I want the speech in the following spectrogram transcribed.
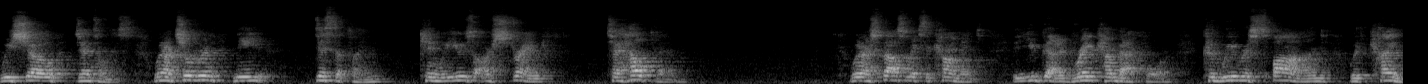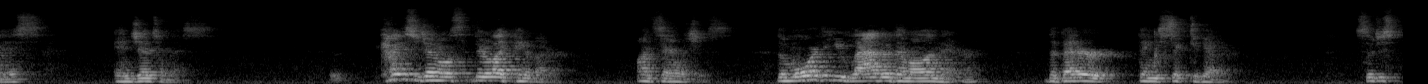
we show gentleness. When our children need discipline, can we use our strength to help them? When our spouse makes a comment that you've got a great comeback for, could we respond with kindness and gentleness? Kindness and gentleness, they're like peanut butter on sandwiches. The more that you lather them on there, the better things stick together. So just,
